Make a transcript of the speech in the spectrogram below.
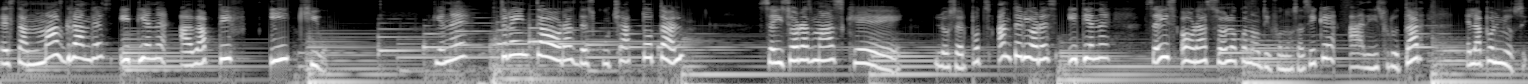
Están más grandes y tiene Adaptive EQ. Tiene 30 horas de escucha total 6 horas más que los AirPods anteriores y tiene 6 horas solo con audífonos, así que a disfrutar el Apple Music.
